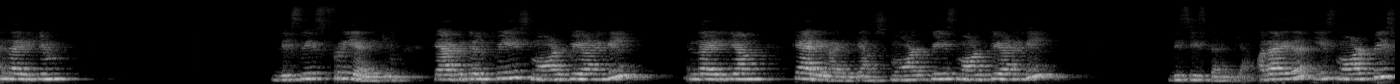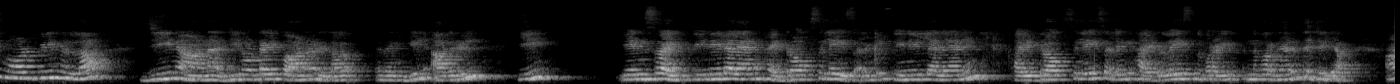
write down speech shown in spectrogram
എന്തായിരിക്കും? ഡിസീസ് ഫ്രീ ആയിരിക്കും. ക്യാപിറ്റൽ പി സ്മോൾ പി ആണെങ്കിൽ എന്തായിരിക്കാം? കാരിയർ ആയിരിക്കാം. സ്മോൾ പി സ്മോൾ പി ആണെങ്കിൽ ഡിസീസ് ആയിരിക്കാം. അതായത് ഈ സ്മോൾ പി സ്മോൾ പി എന്നുള്ള ജീനാണ് ജീനോടൈപ്പ് ആണ് ഉള്ളതെങ്കിൽ അവരിൽ ഈ എൻസൈം ഫീനൈൽ അലാനിൻ ഹൈഡ്രോക്സിലേസ് അല്ലെങ്കിൽ ഫീനൈൽ അലാനിൻ ഹൈഡ്രോക്സിലേസ് അല്ലെങ്കിൽ ഹൈഡ്രലൈസ് എന്ന് പറയും എന്ന് പറഞ്ഞാലും തെറ്റില്ല. ആ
